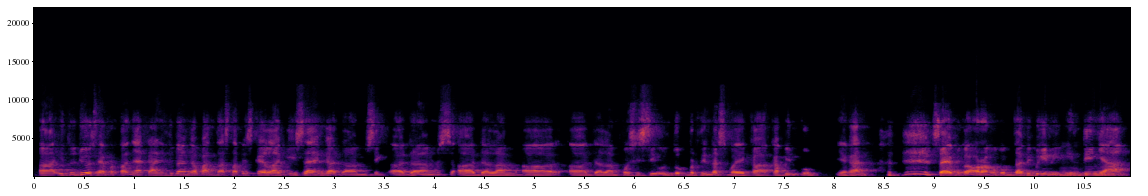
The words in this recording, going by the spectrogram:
Uh, itu juga saya pertanyakan itu kan nggak pantas. Tapi sekali lagi saya nggak dalam uh, dalam uh, dalam uh, uh, dalam posisi untuk bertindak sebagai ka- kabinkum ya kan? Saya bukan orang hukum. Tapi begini intinya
